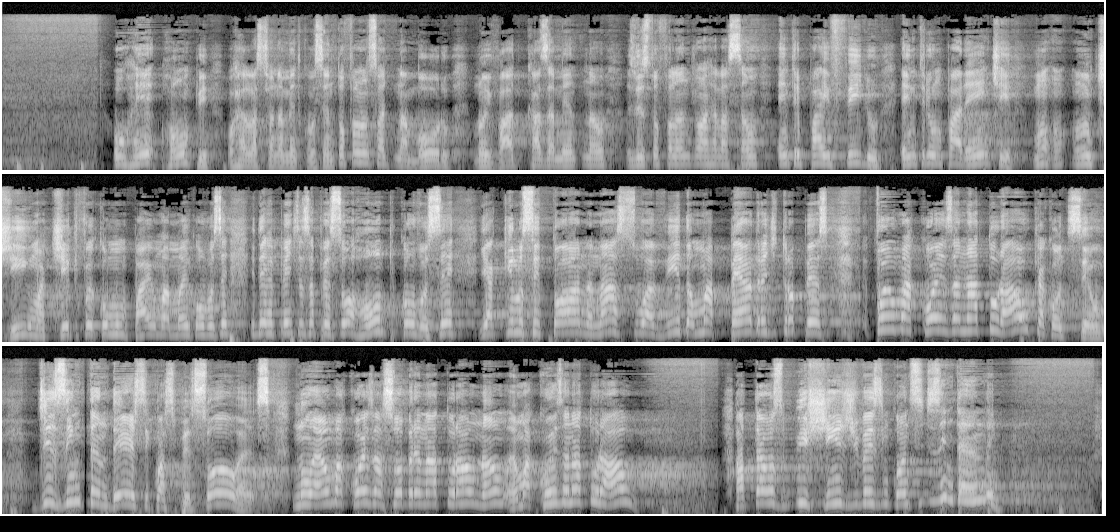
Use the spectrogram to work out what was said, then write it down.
ou rompe o relacionamento com você. Não estou falando só de namoro, noivado, casamento, não. Às vezes estou falando de uma relação entre pai e filho, entre um parente, um, um, tio, uma tia que foi como um pai, uma mãe com você, e de repente essa pessoa rompe com você e aquilo se torna na sua vida uma pedra de tropeço. Foi uma coisa natural que aconteceu. Desentender-se com as pessoas não é uma coisa sobrenatural, não, é uma coisa natural. Até os bichinhos de vez em quando se desentendem.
